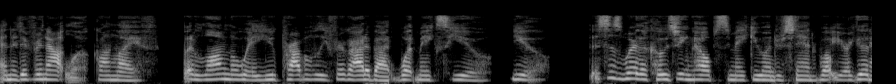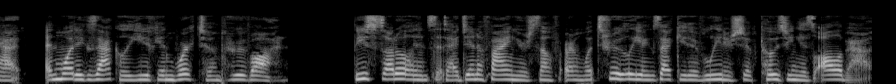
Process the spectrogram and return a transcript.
and a different outlook on life, but along the way you probably forgot about what makes you, you. This is where the coaching helps to make you understand what you're good at, and what exactly you can work to improve on. These subtle hints at identifying yourself are what truly executive leadership coaching is all about.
